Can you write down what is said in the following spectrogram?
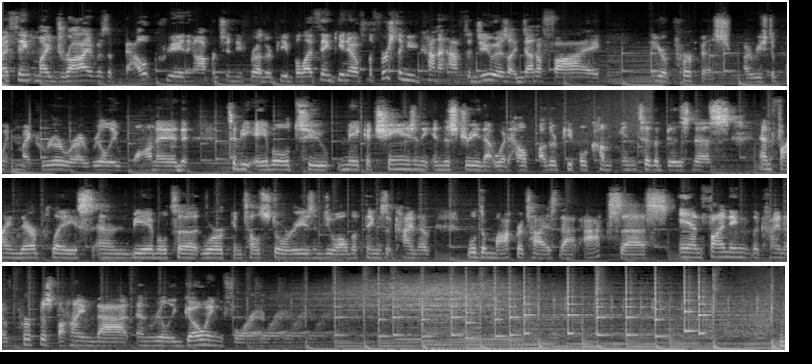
I think my drive is about creating opportunity for other people. I think, you know, the first thing you kind of have to do is identify your purpose. I reached a point in my career where I really wanted to be able to make a change in the industry that would help other people come into the business and find their place and be able to work and tell stories and do all the things that kind of will democratize that access and finding the kind of purpose behind that and really going for it.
